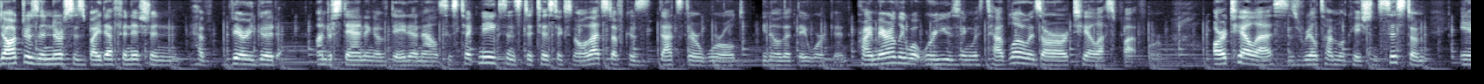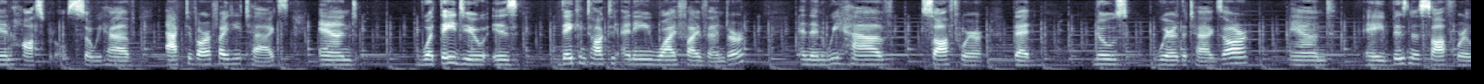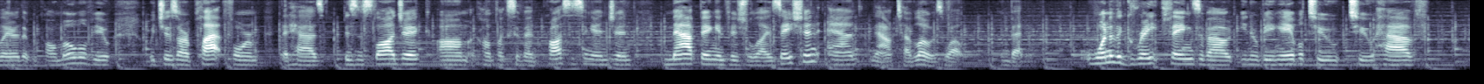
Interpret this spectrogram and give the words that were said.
Doctors and nurses, by definition, have very good understanding of data analysis techniques and statistics and all that stuff because that's their world, you know, that they work in. Primarily what we're using with Tableau is our RTLS platform. RTLS is real-time location system in hospitals. So we have active RFID tags and what they do is they can talk to any Wi-Fi vendor and then we have software that knows where the tags are and a business software layer that we call MobileView, which is our platform that has business logic, um, a complex event processing engine, mapping and visualization, and now Tableau as well embedded. One of the great things about you know being able to to have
